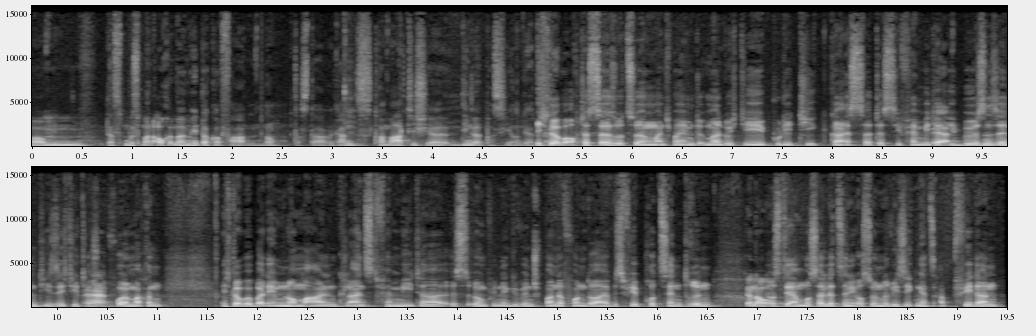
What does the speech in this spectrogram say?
ähm, das muss man auch immer im Hinterkopf haben, ne? dass da ganz dramatische Dinge passieren. Derzeit. Ich glaube auch, dass da sozusagen manchmal eben immer durch die Politik geistert, dass die Vermieter ja. die Bösen sind, die sich die Taschen ja. voll machen. Ich glaube, bei dem normalen Kleinstvermieter ist irgendwie eine Gewinnspanne von drei bis vier Prozent drin. Genau. Und aus der muss er letztendlich auch so eine Risiken jetzt abfedern.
